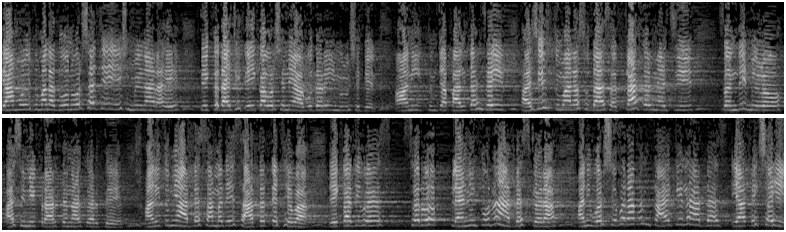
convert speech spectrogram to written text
त्यामुळे तुम्हाला दोन वर्षाचे यश मिळणार आहे. ते कदाचित एका वर्षाने अगोदरही मिळू शकेल. आणि तुमच्या पालकांसहित अशीच तुम्हाला सुद्धा सत्कार करण्याची संधी मिळो अशी मी प्रार्थना करते. आणि तुम्ही अभ्यासामध्ये सातत्य ठेवा. एखादी वेळेस सर्व प्लॅनिंग करून अभ्यास करा. आणि वर्षभर आपण काय केलं अभ्यास? यापेक्षाही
